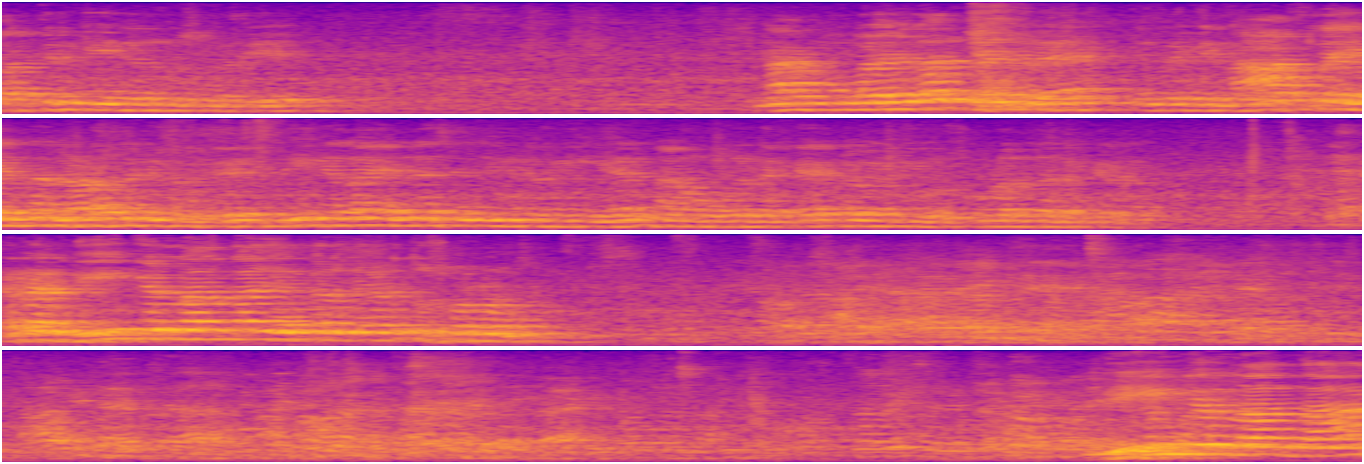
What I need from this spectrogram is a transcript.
பத்திரிகைகள்னு சொல்லி நான் உங்களை எல்லாம் கேட்குறேன் இன்றைக்கு நாட்டில் என்ன நடந்துகிட்டு இருக்கு நீங்க எல்லாம் என்ன செஞ்சுக்கிட்டு இருக்கீங்கன்னு நான் உங்களை கேட்க வேண்டிய ஒரு சூழல்ல இருக்கிறேன். ஏன்னா நீங்க எல்லாம் தான் எங்களுக்கு எடுத்து சொல்லணும். நீங்கள்லாம் தான்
